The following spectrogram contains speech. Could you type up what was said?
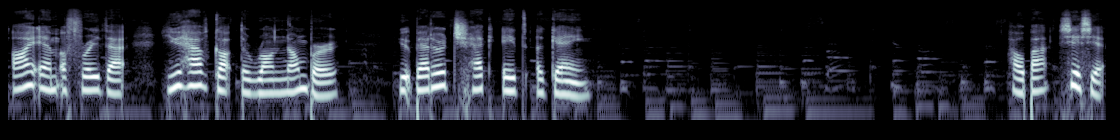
I am afraid that you have got the wrong number. You better check it again. 好吧，谢谢。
